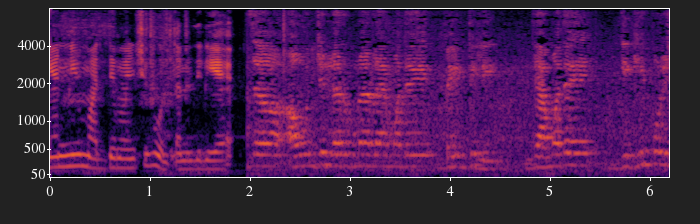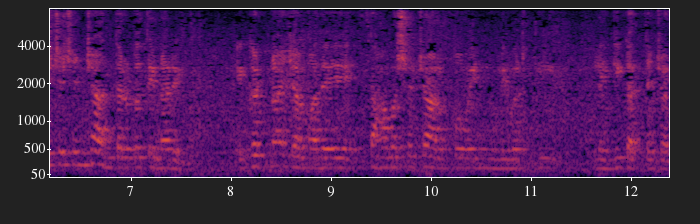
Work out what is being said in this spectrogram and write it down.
यांनी माध्यमांशी बोलताना दिली आहे. आज औंध जिल्हा रुग्णालयामध्ये भेट दिली. ज्यामध्ये दिघी पोलीस स्टेशनच्या अंतर्गत येणारे एक घटना ज्यामध्ये सहा वर्षाच्या अल्पवयीन मुलीवरती लैंगिक अत्याचार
